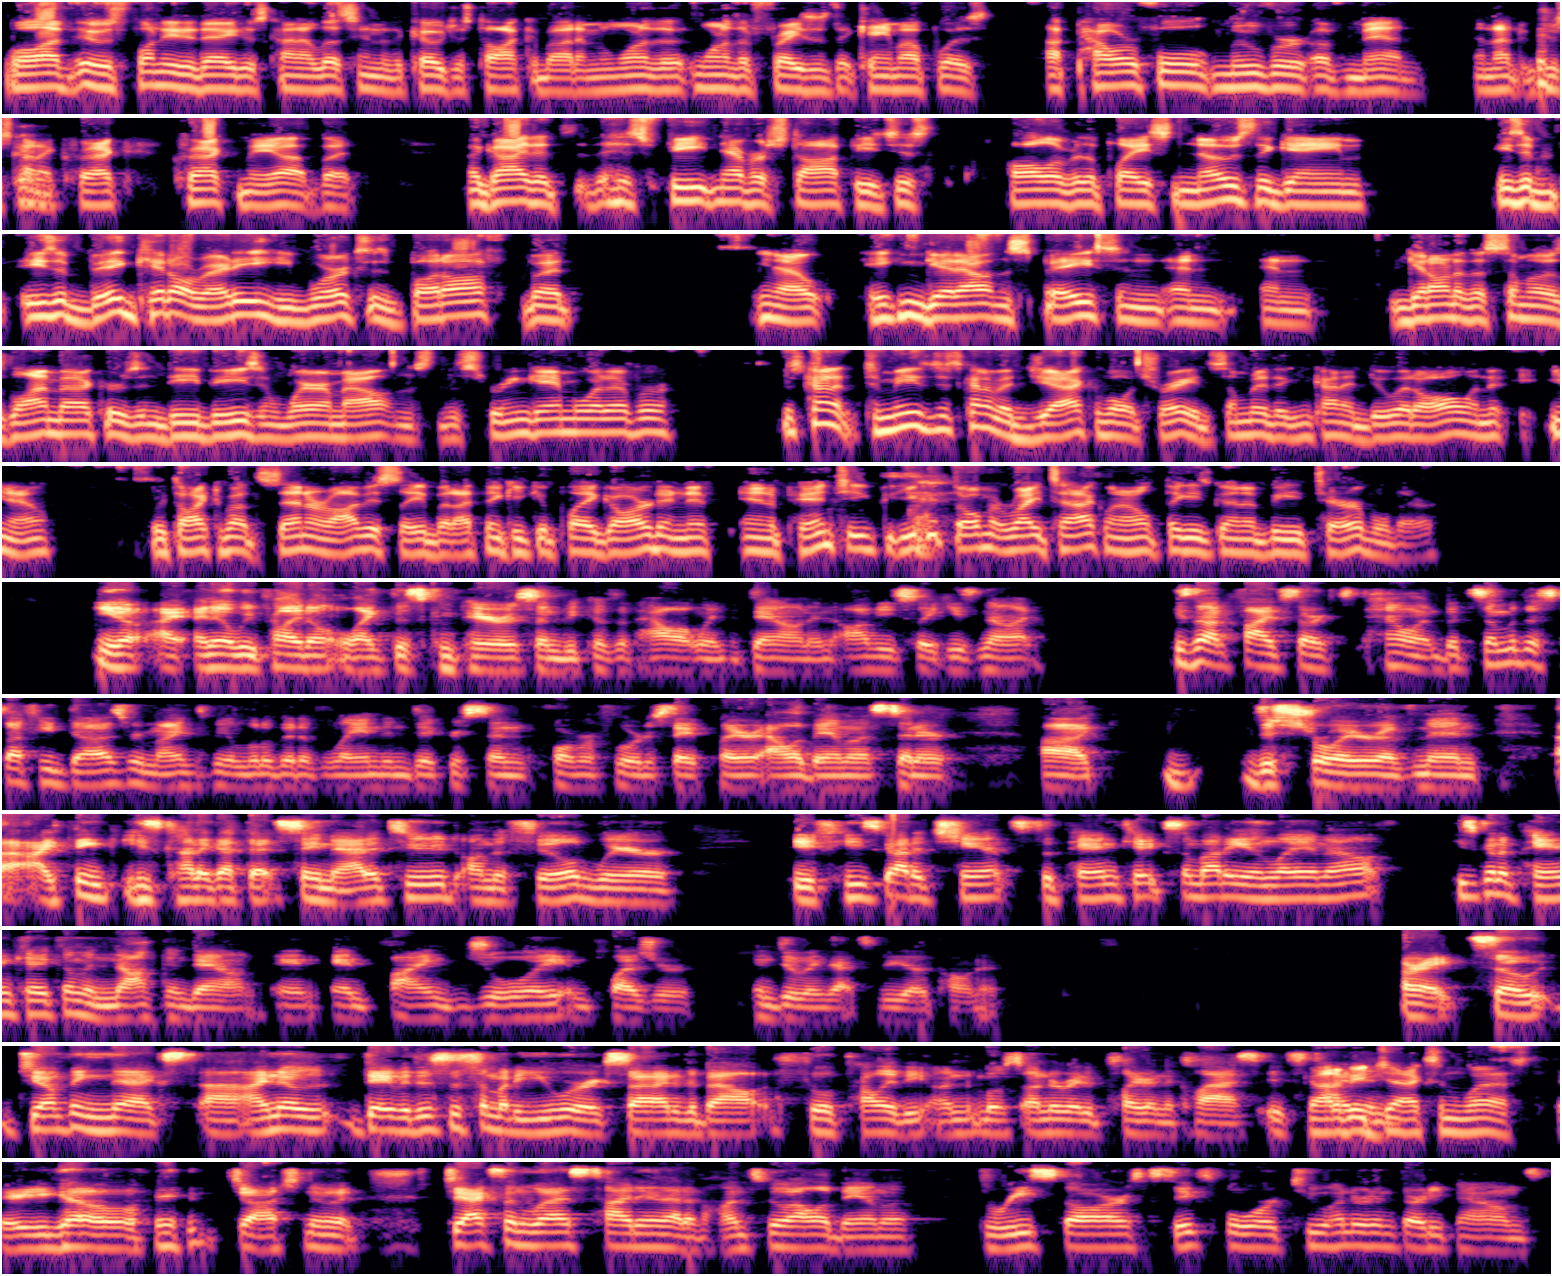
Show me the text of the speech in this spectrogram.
Well, it was funny today, just kind of listening to the coaches talk about him, and one of the one of the phrases that came up was a powerful mover of men, and that just kind of cracked cracked me up. But a guy that his feet never stop, he's just all over the place, knows the game. He's a he's a big kid already. He works his butt off, but you know he can get out in space and and and get onto the, some of those linebackers and DBs and wear them out in the screen game or whatever. It's kind of to me, it's just kind of a jack of all trades. Somebody that can kind of do it all. And you know, we talked about center obviously, but I think he could play guard. And if in a pinch, you, you could throw him at right tackle, and I don't think he's going to be terrible there. You know, I, I know we probably don't like this comparison because of how it went down, and obviously he's not he's not five star talent, but some of the stuff he does reminds me a little bit of Landon Dickerson, former Florida State player, Alabama center, uh, destroyer of men. I think he's kind of got that same attitude on the field where if he's got a chance to pancake somebody and lay him out, he's going to pancake him and knock him down and, and find joy and pleasure in doing that to the opponent. All right, so jumping next, uh, I know David, this is somebody you were excited about. Phil, probably the un- most underrated player in the class. It's got to be Jackson West. There you go, Josh knew it. Jackson West, tight end out of Huntsville, Alabama three star, 6'4, 230 pounds.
